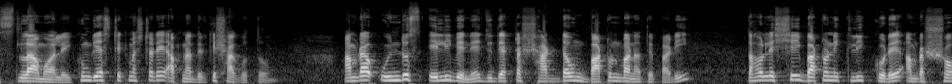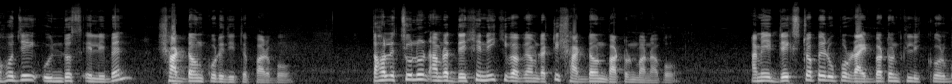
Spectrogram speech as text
আসসালামু আলাইকুম রিয়াজ টেকমাস্টারে আপনাদেরকে স্বাগত আমরা উইন্ডোজ এলিভেনে যদি একটা শাটডাউন বাটন বানাতে পারি, তাহলে সেই বাটনে ক্লিক করে আমরা সহজেই উইন্ডোজ এলিভেন শাটডাউন করে দিতে পারব। তাহলে চলুন আমরা দেখে নিই কীভাবে আমরা একটি শাটডাউন বাটন বানাবো। আমি ডেস্কটপের উপর রাইট বাটন ক্লিক করব,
